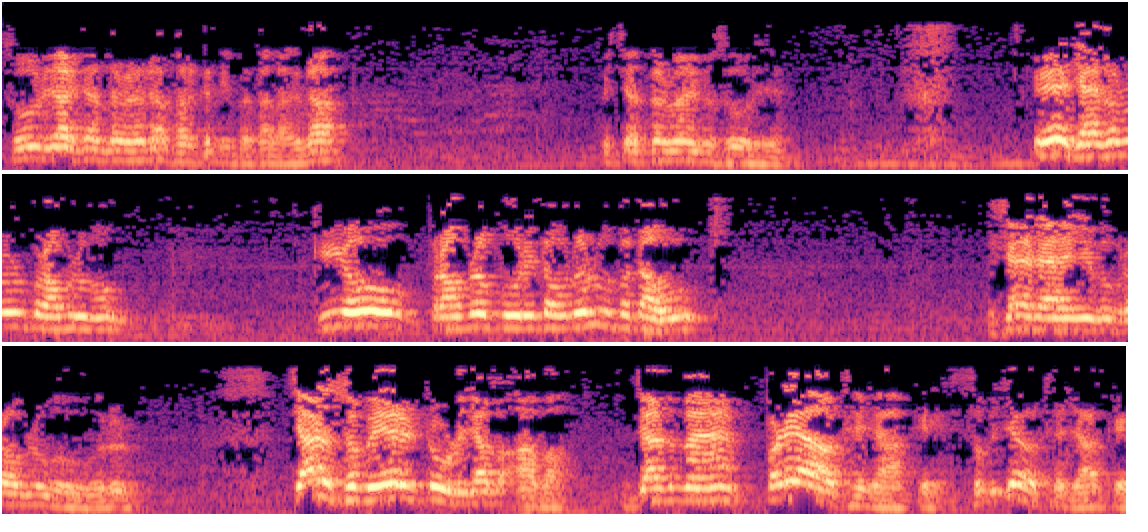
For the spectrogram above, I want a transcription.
ਸੂਰਜ ਔਰ ਚੰਦਰਮੇ ਦਾ ਫ਼ਰਕ ਨਹੀਂ ਪਤਾ ਲੱਗਦਾ ਵੀ ਚੰਦਰਮਾ ਨੂੰ ਸੂਰਜ ਹੈ। ਇਹ ਉਹਨਾਂ ਨੂੰ ਪ੍ਰੋਬਲਮ ਹੋ ਕੀ ਉਹ ਪ੍ਰੋਬਲਮ ਪੂਰੀ ਤਾਂ ਉਹਨਾਂ ਨੂੰ ਪਤਾ ਹੋਊ। ਸ਼ਾਇਦ ਇਹ ਜੀ ਕੋਈ ਪ੍ਰੋਬਲਮ ਨੂੰ। ਚੜ ਸਵੇਰ ਟੁੱਟ ਜਬ ਆਵਾ। ਜਦ ਮੈਂ ਪੜਿਆ ਉੱਥੇ ਜਾ ਕੇ ਸਮਝਿਆ ਉੱਥੇ ਜਾ ਕੇ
